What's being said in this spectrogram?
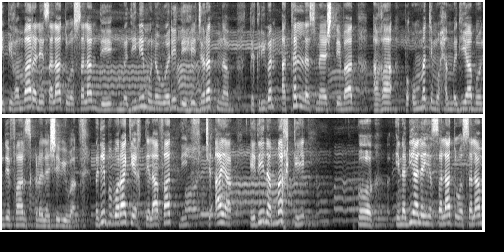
ای پیغمبر علیه الصلوة والسلام د مدینې منورې د هجرت نه تقریبا اتلس میاشتې بعد هغه په امت محمدیه باندې فرض کړل شوی و په دې په باره کې اختلافات دي چې آیا ادینه مخکې په نبی علیه الصلاۃ والسلام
